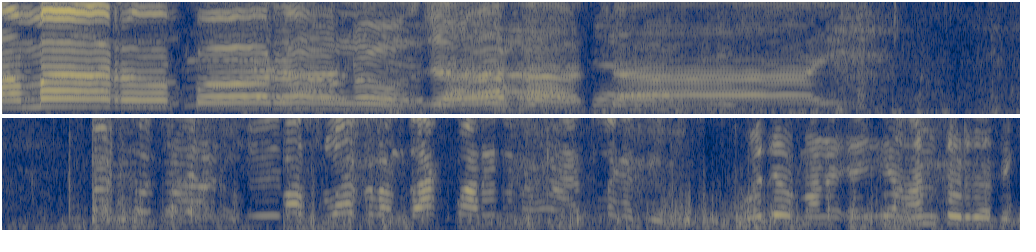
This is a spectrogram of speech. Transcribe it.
আমার পরানো যাহা চাই। মানে আন্তর্জাতিক।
